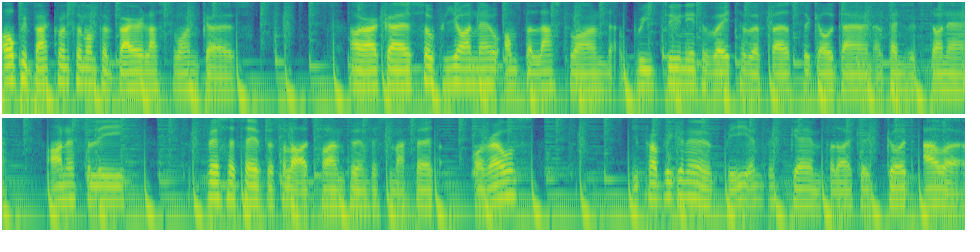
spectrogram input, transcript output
I'll be back once I'm on the very last one guys. Alright guys, so we are now on the last one. We do need to wait till the first to go down and then we've done it. Honestly, this has saved us a lot of time doing this method or else you're probably gonna be in this game for like a good hour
